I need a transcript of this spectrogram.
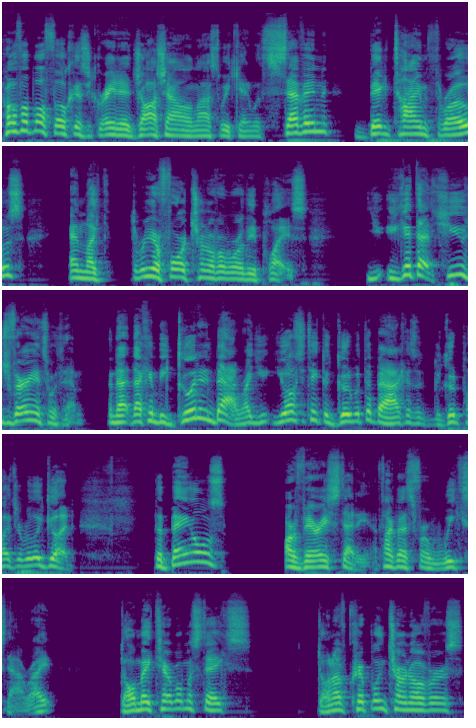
Pro Football Focus graded Josh Allen last weekend with seven big time throws and like three or four turnover worthy plays. You, you, get that huge variance with him. And that, that can be good and bad, right? You, you have to take the good with the bad because the good plays are really good. The Bengals are very steady. I've talked about this for weeks now, right? Don't make terrible mistakes. Don't have crippling turnovers.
